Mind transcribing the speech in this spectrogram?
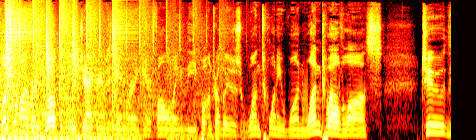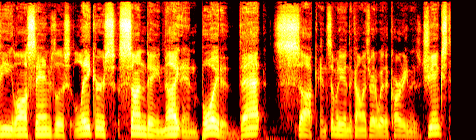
What's going on, everybody? Welcome to Jack Ramsey following the Portland Trailblazers 121 112 loss to the Los Angeles Lakers Sunday night. And boy, did that suck. And somebody in the comments right away, the cardigan is jinxed.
